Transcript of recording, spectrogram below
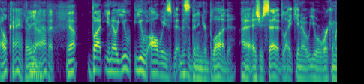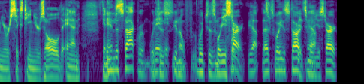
Okay, there you yeah. have it. Yep. but you know, you you've always been, this has been in your blood, uh, as you said. Like you know, you were working when you were 16 years old, and, and in the stock room, which it- is you know, which is where you start. Yep, that's where you start. It's yeah. where you start.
